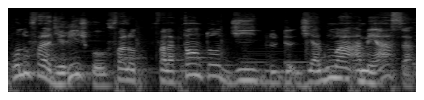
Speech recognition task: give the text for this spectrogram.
Quando fala de risco, fala, fala tanto de, de, de alguma ameaça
